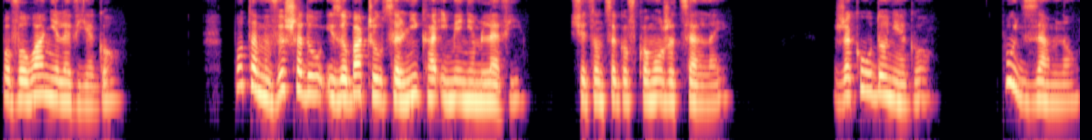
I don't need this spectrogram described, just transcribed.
Powołanie Lewiego. Potem wyszedł i zobaczył celnika imieniem Lewi, siedzącego w komorze celnej. Rzekł do niego: Pójdź za mną.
